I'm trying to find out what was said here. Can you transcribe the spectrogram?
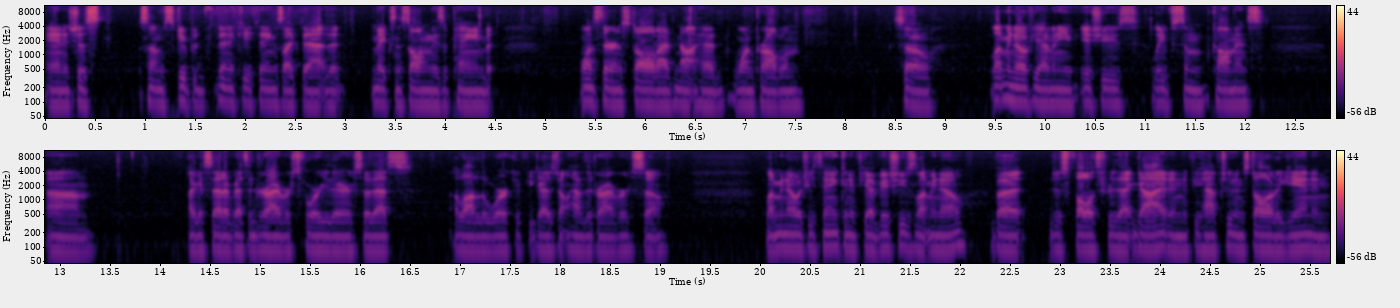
And it's just some stupid finicky things like that that makes installing these a pain. But once they're installed, I've not had one problem. So let me know if you have any issues. Leave some comments. Um, like I said, I've got the drivers for you there, so that's a lot of the work if you guys don't have the drivers. So let me know what you think, and if you have issues, let me know. But just follow through that guide, and if you have to, install it again. And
